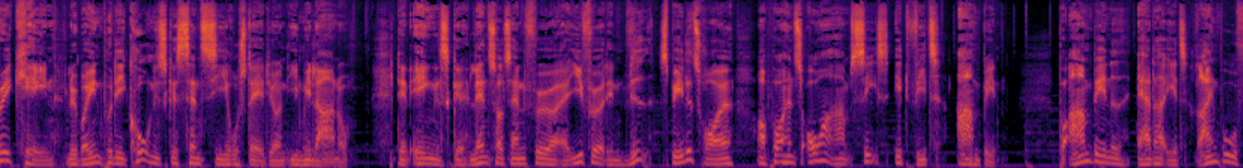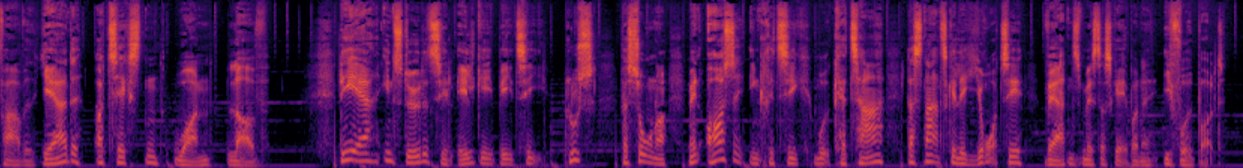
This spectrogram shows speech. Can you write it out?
Harry Kane løber ind på det ikoniske San Siro-stadion i Milano. Den engelske landsholdsanfører er iført en hvid spilletrøje, og på hans overarm ses et hvidt armbind. På armbindet er der et regnbuefarvet hjerte og teksten One Love. Det er en støtte til LGBT plus personer, men også en kritik mod Katar, der snart skal lægge jord til verdensmesterskaberne i fodbold.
